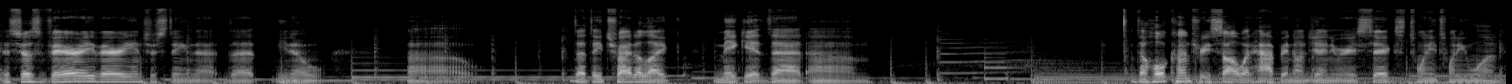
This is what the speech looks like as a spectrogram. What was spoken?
it's just very, very interesting that that you know. Uh, that they try to like make it that um, the whole country saw what happened on January 6, 2021.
